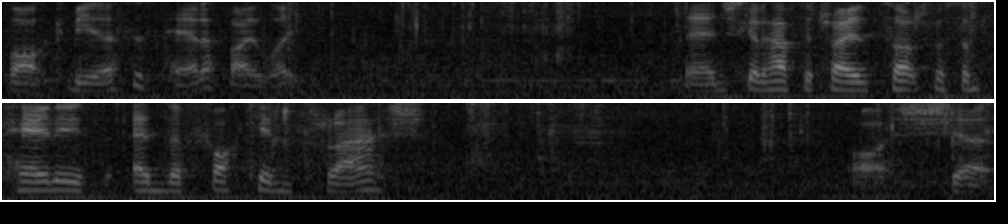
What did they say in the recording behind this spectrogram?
Fuck me, this is terrifying, like. Yeah, just gonna have to try and search for some pennies in the fucking trash. Oh shit.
